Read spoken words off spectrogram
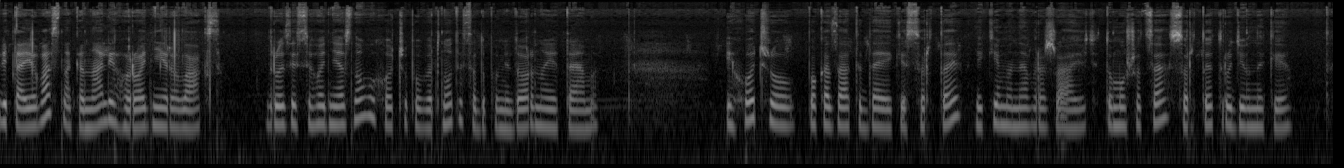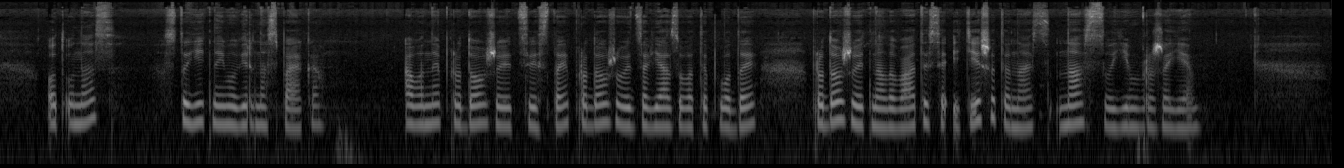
Вітаю вас на каналі Городній Релакс. Друзі, сьогодні я знову хочу повернутися до помідорної теми. І хочу показати деякі сорти, які мене вражають, тому що це сорти-трудівники. От у нас стоїть неймовірна спека, а вони продовжують цвісти, продовжують зав'язувати плоди, продовжують наливатися і тішити нас, нас своїм врожаєм.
